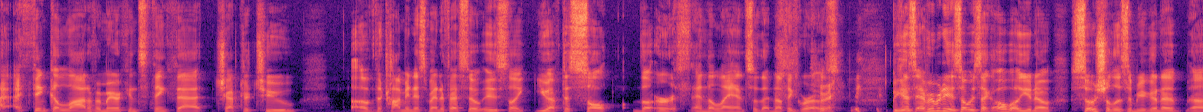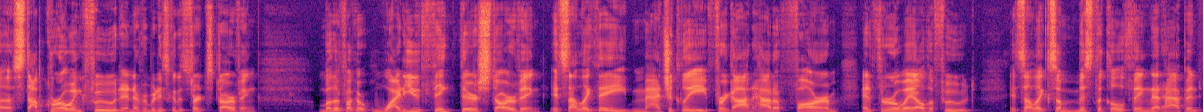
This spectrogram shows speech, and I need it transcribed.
I think a lot of Americans think that chapter two of the Communist Manifesto is like you have to salt the earth and the land so that nothing grows. Right. because everybody is always like, oh, well, you know, socialism, you're going to uh, stop growing food and everybody's going to start starving. Motherfucker, why do you think they're starving? It's not like they magically forgot how to farm and threw away all the food. It's not like some mystical thing that happened.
